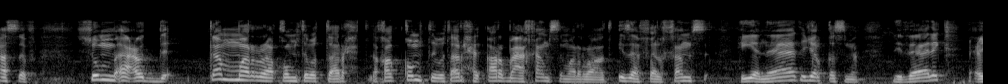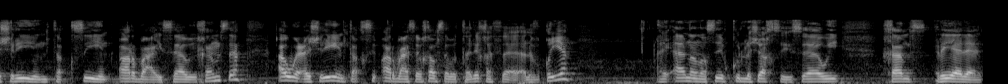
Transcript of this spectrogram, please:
الصفر. ثم أعد كم مرة قمت بالطرح؟ لقد قمت بطرح الأربعة خمس مرات. إذا فالخمس هي ناتج القسمة. لذلك عشرين تقسيم أربعة يساوي خمسة أو عشرين تقسيم أربعة يساوي خمسة بالطريقة الأفقية. أي أن نصيب كل شخص يساوي خمس ريالات.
